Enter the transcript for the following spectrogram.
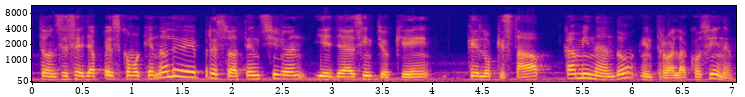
Entonces ella pues como que no le prestó atención y ella sintió que, que lo que estaba caminando entró a la cocina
